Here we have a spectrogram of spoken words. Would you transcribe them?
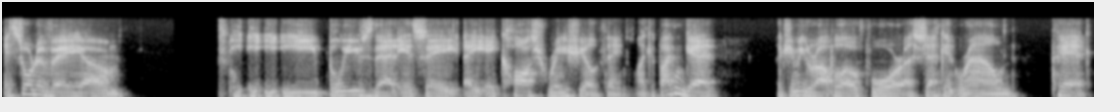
it's sort of a. Um, he, he, he believes that it's a, a, a cost ratio thing. Like if I can get a Jimmy Garoppolo for a second round pick,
